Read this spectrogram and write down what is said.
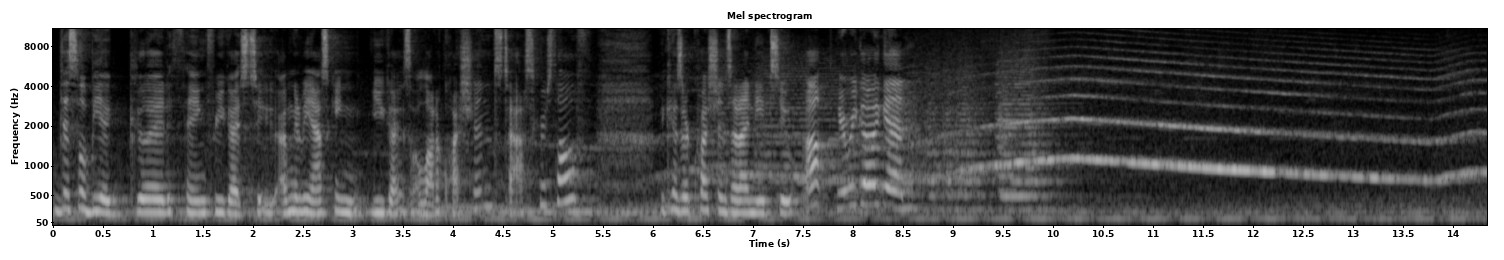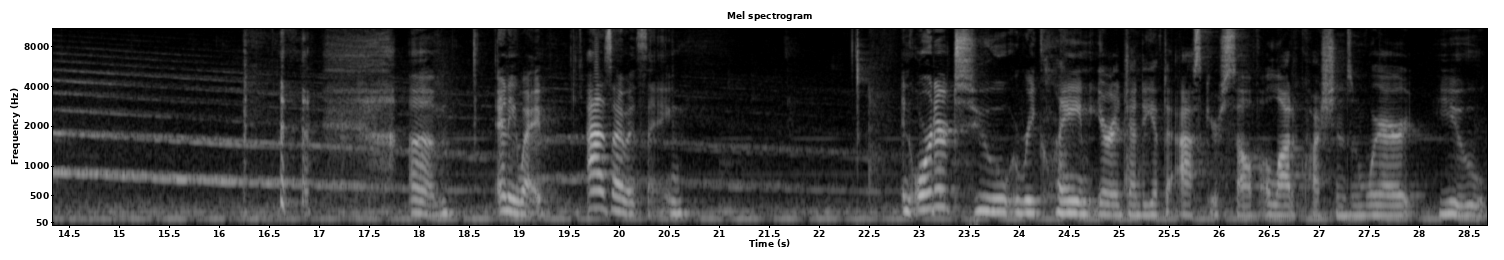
this will be a good thing for you guys to. I'm going to be asking you guys a lot of questions to ask yourself because they're questions that I need to. Oh, here we go again. um, anyway, as I was saying, in order to reclaim your agenda, you have to ask yourself a lot of questions and where you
